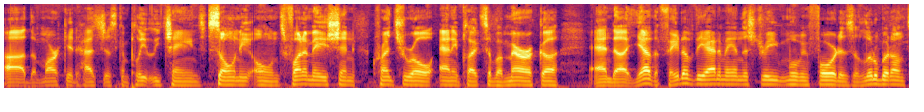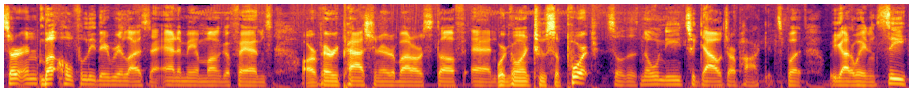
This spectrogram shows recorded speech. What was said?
uh, the market has just completely changed. Sony owns Funimation, Crunchyroll, Aniplex of America, and uh, yeah, the fate of the anime industry moving forward is a little bit uncertain. But hopefully, they realize that anime and manga fans are very passionate about our stuff, and we're going to support. So there's no need to gouge our pockets. But we gotta wait and see.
